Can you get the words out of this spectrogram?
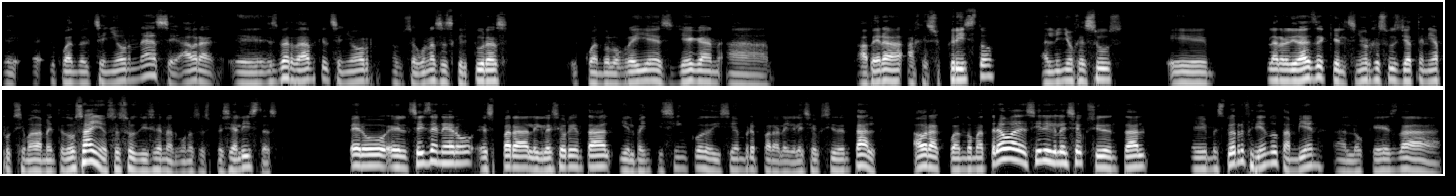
eh, eh, cuando el Señor nace. Ahora, es verdad que el Señor, según las escrituras, cuando los reyes llegan a, a ver a Jesucristo, al niño Jesús, eh, la realidad es de que el Señor Jesús ya tenía aproximadamente dos años, eso dicen algunos especialistas. Pero el 6 de enero es para la iglesia oriental y el 25 de diciembre para la iglesia occidental. Ahora, cuando me atrevo a decir iglesia occidental, Eh, me estoy refiriendo también a lo que es la,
